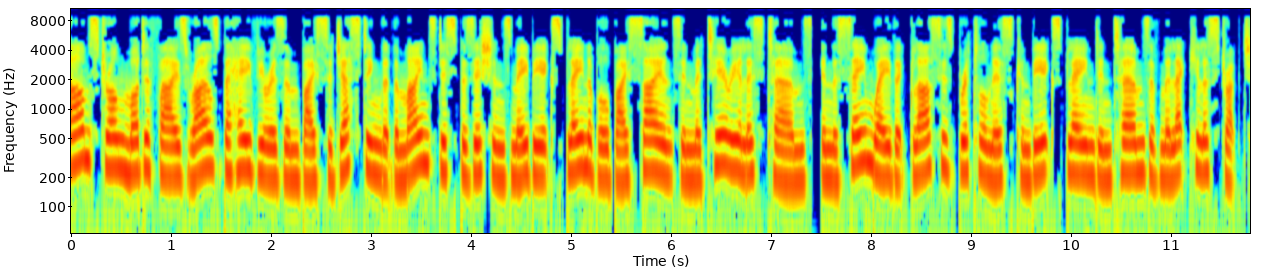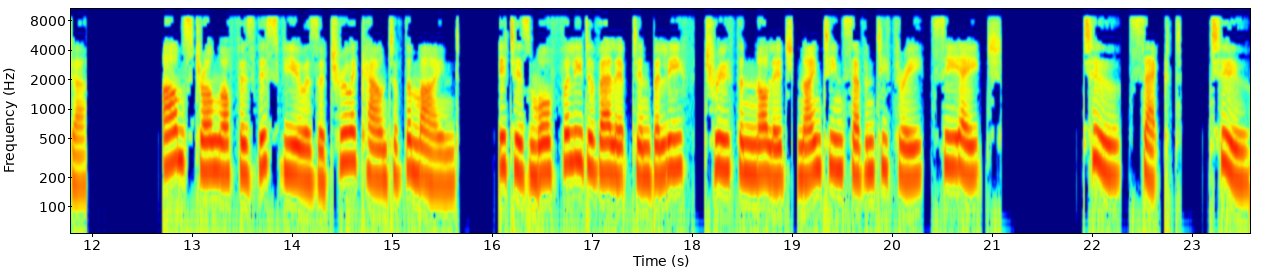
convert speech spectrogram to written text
Armstrong modifies Ryle's behaviorism by suggesting that the mind's dispositions may be explainable by science in materialist terms, in the same way that glass's brittleness can be explained in terms of molecular structure. Armstrong offers this view as a true account of the mind. It is more fully developed in Belief, Truth and Knowledge 1973, ch. 2, sect. 2.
